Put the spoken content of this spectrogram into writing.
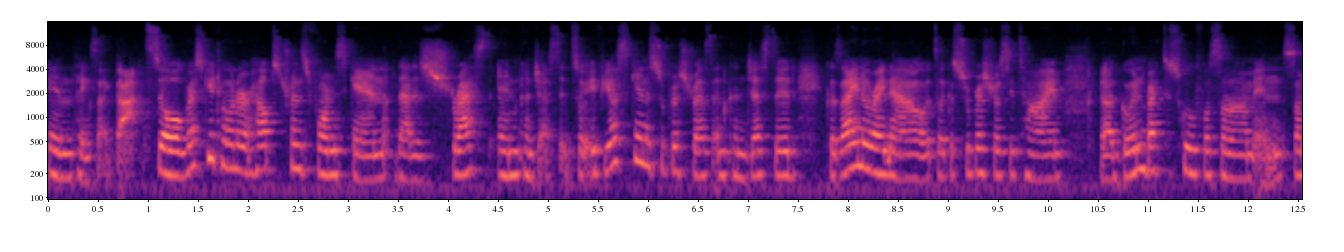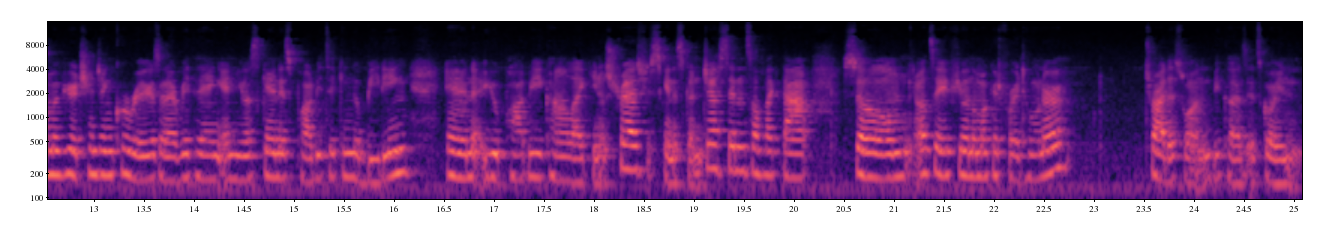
and things like that. So rescue toner helps transform skin that is stressed and congested. So if your skin is super stressed and congested because i know right now it's like a super stressy time going back to school for some and some of you are changing careers and everything and your skin is probably taking a beating and you're probably kind of like you know stressed your skin is congested and stuff like that. So i would say if you're in the market for a toner try this one because it's going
